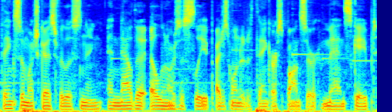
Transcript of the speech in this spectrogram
Thanks so much, guys, for listening. And now that Eleanor's asleep, I just wanted to thank our sponsor, Manscaped.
